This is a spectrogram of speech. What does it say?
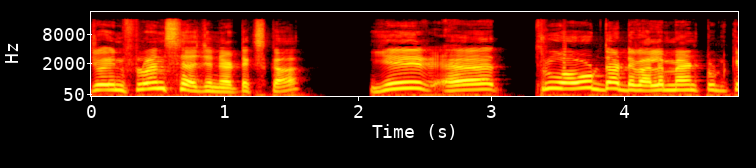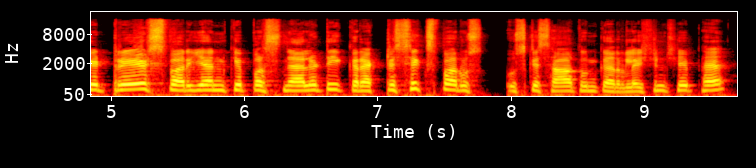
जो इन्फ्लुएंस है जेनेटिक्स का, ये थ्रू आउट द डेवलपमेंट उनके ट्रेड्स पर या उनके पर्सनैलिटी करेक्टरिस्टिक्स पर उस, उसके साथ उनका रिलेशनशिप है।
